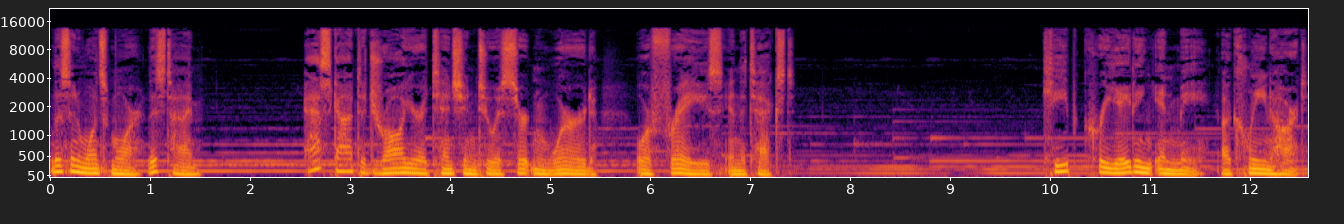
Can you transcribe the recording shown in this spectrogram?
Listen once more, this time. Ask God to draw your attention to a certain word or phrase in the text. Keep creating in me a clean heart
